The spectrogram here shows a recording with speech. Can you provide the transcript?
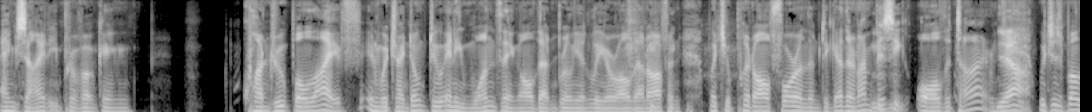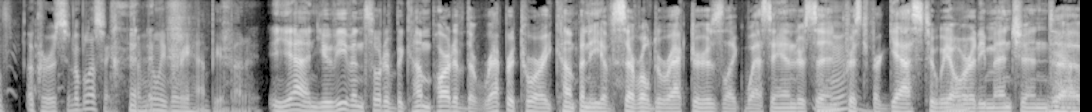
anxiety provoking quadruple life in which I don't do any one thing all that brilliantly or all that often, but you put all four of them together and I'm busy all the time. Mm-hmm. Yeah. Which is both a curse and a blessing. I'm really very happy about it. Yeah, and you've even sort of become part of the repertory company of several directors like Wes Anderson, Mm-hmm. Christopher Guest, who we already mentioned. Yeah. Uh,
